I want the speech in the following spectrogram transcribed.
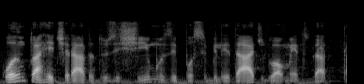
quanto à retirada dos estímulos e possibilidade do aumento da taxa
